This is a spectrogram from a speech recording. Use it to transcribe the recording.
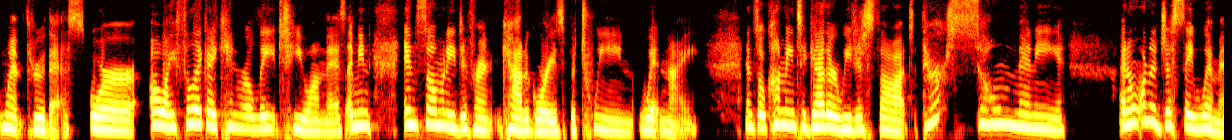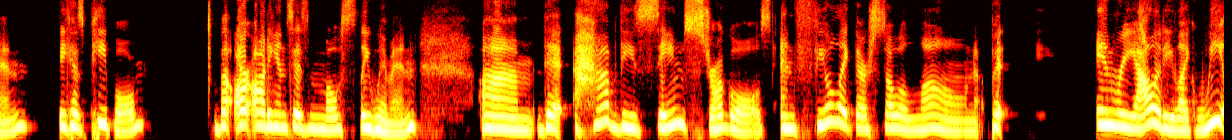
went through this, or oh, I feel like I can relate to you on this. I mean, in so many different categories between Wit and I. And so coming together, we just thought there are so many, I don't want to just say women because people, but our audience is mostly women um, that have these same struggles and feel like they're so alone. But in reality, like we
